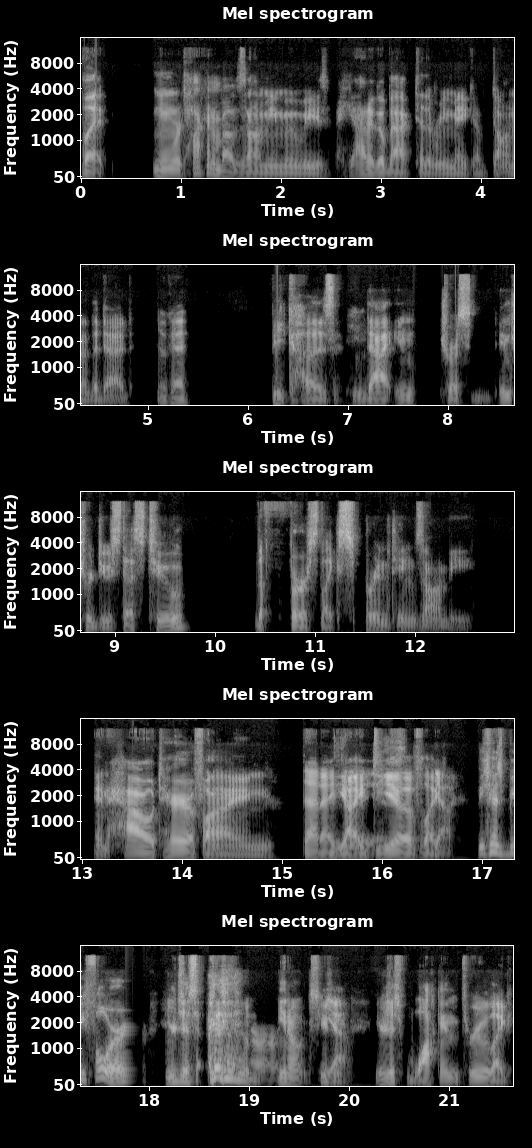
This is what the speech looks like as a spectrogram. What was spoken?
but when we're talking about zombie movies, I got to go back to the remake of Dawn of the Dead Okay. because that interest introduced us to the first like sprinting zombie and how terrifying That idea. the idea is- of like yeah. because before you're just you know excuse yeah. me you're just walking through like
